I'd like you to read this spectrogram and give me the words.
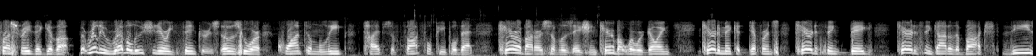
frustrated, they give up. But really, revolutionary thinkers, those who are quantum leap types of thoughtful people that care about our civilization, care about where we're going, care to make a difference, care to think big, care to think out of the box. These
